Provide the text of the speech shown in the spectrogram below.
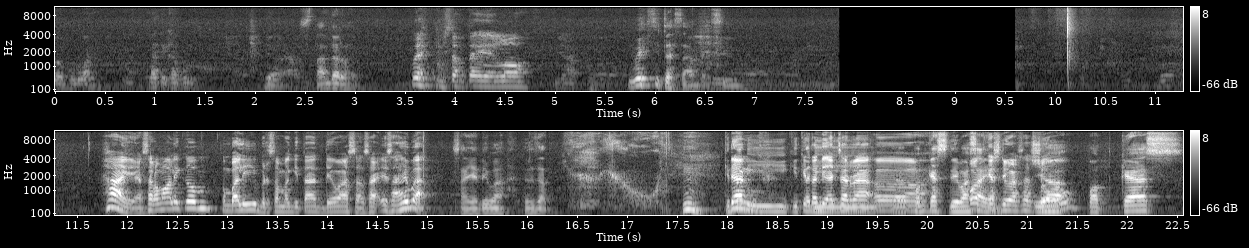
20-an. Nah, 30. Ya, standar lah. Weh, Mr. Telo. Gue sudah sampai sini. Hai, Assalamualaikum. Kembali bersama kita Dewasa. Saya Esa Hebat. Saya Dewa. Zat. Hmm, kita Dan di kita di acara, eh, eh, podcast dewasa podcast ya. Dewasa Ya, Show. podcast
